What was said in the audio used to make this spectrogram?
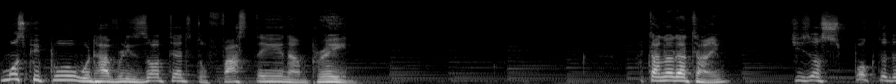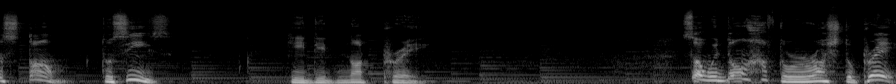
Most people would have resorted to fasting and praying. At another time, Jesus spoke to the storm to cease. He did not pray. So we don't have to rush to pray.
